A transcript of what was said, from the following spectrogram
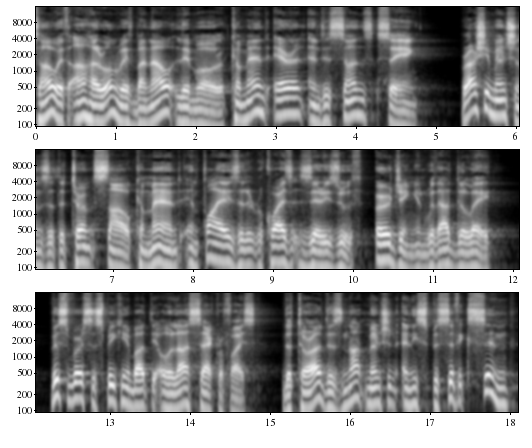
Va'asa with Aharon with Banao lemor, command Aaron and his sons, saying, Rashi mentions that the term Saw, command, implies that it requires zerizuth, urging and without delay. This verse is speaking about the olah sacrifice. The Torah does not mention any specific sin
